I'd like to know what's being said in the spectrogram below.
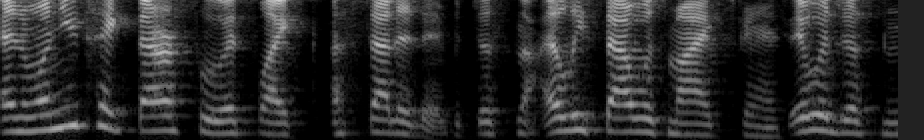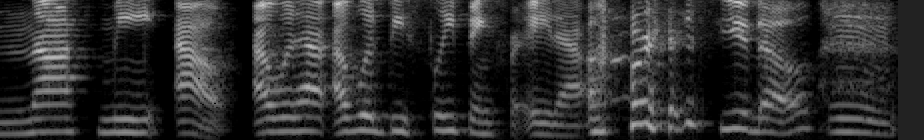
and when you take Theraflu, it's like a sedative. It just not, at least that was my experience. It would just knock me out. I would have I would be sleeping for eight hours, you know. Mm.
